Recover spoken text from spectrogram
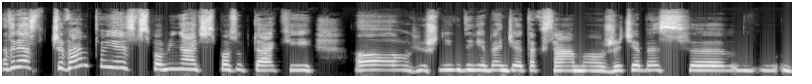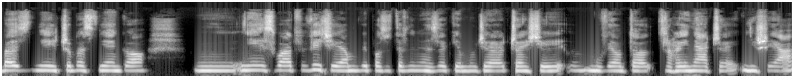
Natomiast czy warto jest wspominać w sposób taki, o, już nigdy nie będzie tak samo, życie bez, bez niej czy bez niego mm, nie jest łatwe. Wiecie, ja mówię pozytywnym językiem, ludzie częściej mówią to trochę inaczej niż ja.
